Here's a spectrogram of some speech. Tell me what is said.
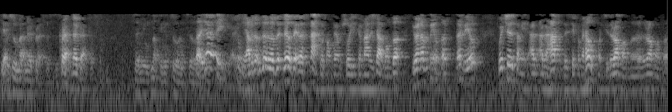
Yeah. It was all about no breakfast. correct, well. no breakfast. So it means nothing at all until. Right, yeah, you, have a little, little, bit- little bit of a snack or something, I'm sure you can manage that one, but you won't have a meal, no, no meal, which is, I mean, as, as it happens, they say from a health point of view, the Rambam, uh, the Rambam uh,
